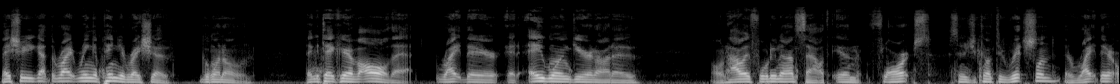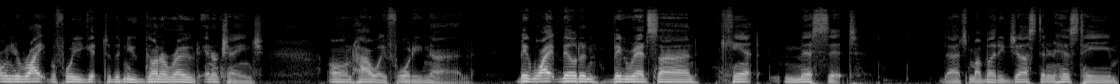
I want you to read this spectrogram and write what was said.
Make sure you got the right ring and pinion ratio going on. They can take care of all that right there at A1 Gear and Auto on Highway 49 South in Florence. As soon as you come through Richland, they're right there on your right before you get to the new Gunner Road interchange on Highway 49. Big white building, big red sign, can't miss it. That's my buddy Justin and his team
